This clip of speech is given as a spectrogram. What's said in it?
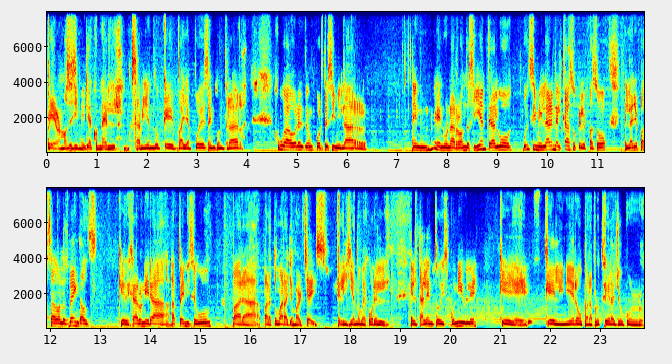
pero no sé si me iría con él sabiendo que, vaya, puedes encontrar jugadores de un corte similar en, una ronda siguiente. Algo similar en el caso que le pasó el año pasado a los Bengals, que dejaron ir a, Penny Sewell para, para tomar a Jamar Chase, eligiendo mejor el, el talento disponible que, que el liniero para proteger a Joe Burrow.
